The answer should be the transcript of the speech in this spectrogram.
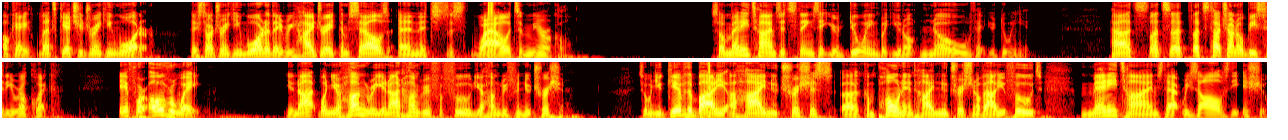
Okay, let's get you drinking water. They start drinking water, they rehydrate themselves, and it's just, wow, it's a miracle. So many times it's things that you're doing, but you don't know that you're doing it. Let's let's uh, let's touch on obesity real quick if we're overweight, you're not when you're hungry, you're not hungry for food, you're hungry for nutrition. So when you give the body a high nutritious uh, component, high nutritional value foods, many times that resolves the issue.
